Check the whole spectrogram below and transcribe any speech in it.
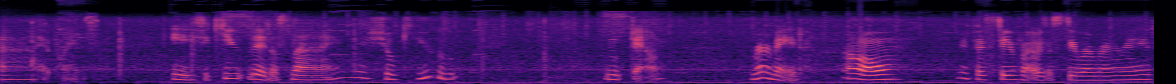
Uh, hit points. He's a cute little slime. He's so cute. Move down. Mermaid. Oh, I'd be pissed too if I was a sewer mermaid.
